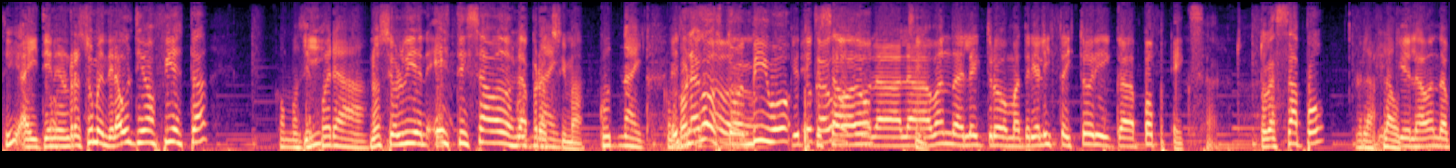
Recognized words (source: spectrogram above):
¿Sí? Ahí tienen un resumen de la última fiesta. Como si y fuera... No se olviden, este sábado es la Night. próxima. Good night. Como Con si- agosto sábado, en vivo, Que toca este agosto, sábado. la, la Sí. banda electromaterialista histórica pop. Exacto. Toca Sapo, la flauta. Que es la banda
